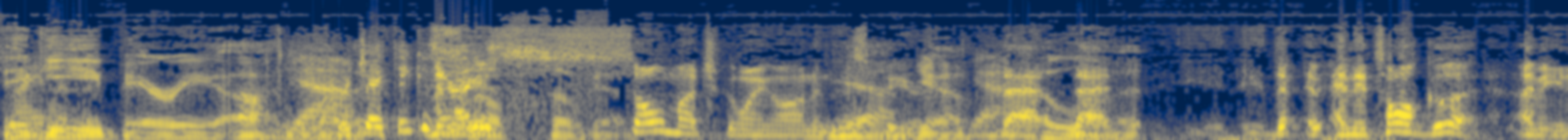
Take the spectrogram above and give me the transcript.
time Figgy, of- berry. Oh, Yeah. love Which it. I think is There nice. is so good. so much going on in this Yeah. beer. Yeah. Yeah. That, I love that- it. and it's all good. I mean, it,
